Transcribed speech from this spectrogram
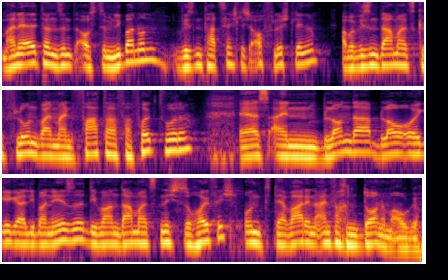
Meine Eltern sind aus dem Libanon. Wir sind tatsächlich auch Flüchtlinge. Aber wir sind damals geflohen, weil mein Vater verfolgt wurde. Er ist ein blonder, blauäugiger Libanese. Die waren damals nicht so häufig. Und der war den einfach ein Dorn im Auge.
